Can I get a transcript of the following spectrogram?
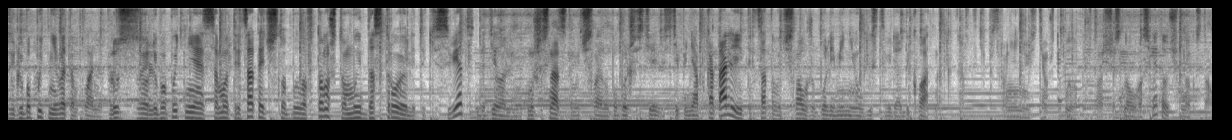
любопытнее в этом плане. Плюс э, любопытнее само 30 число было в том, что мы достроили таки свет, доделали. Мы 16 числа его по большей сте- степени обкатали, и 30 числа уже более-менее его выставили адекватно, как раз таки по сравнению с тем, что было. Потому что сейчас нового света очень много стало.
